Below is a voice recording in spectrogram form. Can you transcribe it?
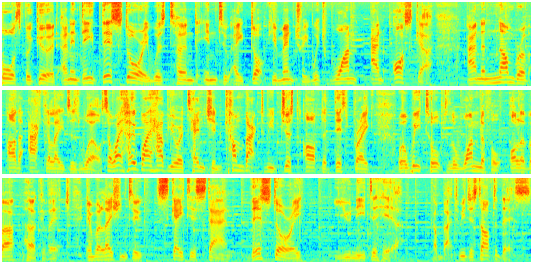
force for good. And indeed, this story was turned into a documentary which won an Oscar and a number of other accolades as well. So I hope I have your attention. Come back to me just after this break where we talk to the wonderful Oliver Percovich in relation to Skateistan. This story you need to hear. Come back to me just after this.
